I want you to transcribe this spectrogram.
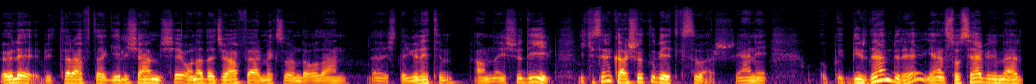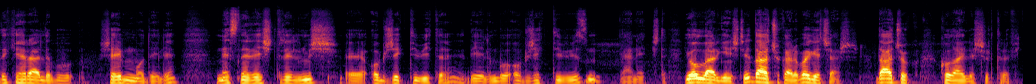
öyle bir tarafta gelişen bir şey ona da cevap vermek zorunda olan e, işte yönetim anlayışı değil. İkisinin karşılıklı bir etkisi var. Yani birdenbire yani sosyal bilimlerdeki herhalde bu şey modeli nesneleştirilmiş e, objektivite diyelim bu objektivizm yani işte yollar genişliği daha çok araba geçer. Daha çok kolaylaşır trafik.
